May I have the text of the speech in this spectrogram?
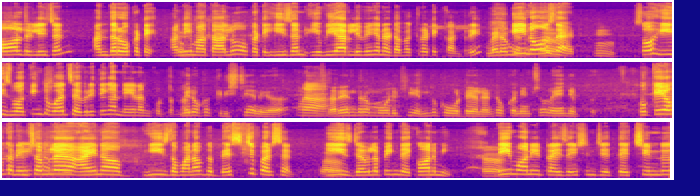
ఆల్ రిలీజన్ అందరూ ఒకటే. అన్ని మతాలు ఒకటి. He's and we are living in a democratic country he knows that. So he's working towards everything అని నేను అనుకుంటున్నాను మీరు ఒక క్రిస్టియన్గా నరేంద్ర మోడీకి ఎందుకు ఓటేయాలంటే ఒక నిమిషంలో ఏం చెప్తారు? ఒకే ఒక నిమిషంలో ఆయన he is the one of the best person is developing the economy ఆ, డిమానిటైజేషన్ తెచ్చిండు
